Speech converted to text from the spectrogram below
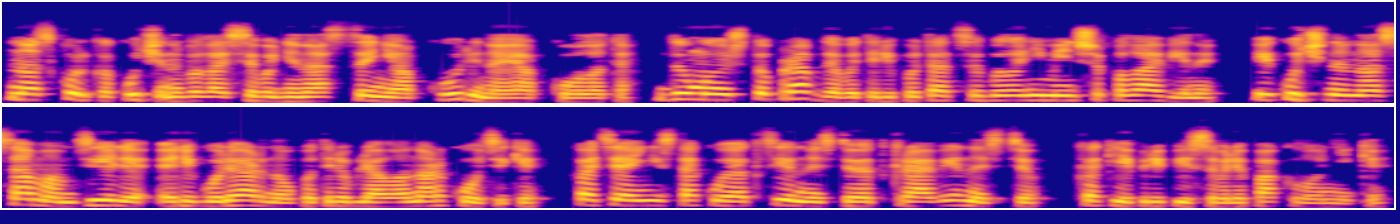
насколько Кучина была сегодня на сцене обкурена и обколота. Думаю, что правда в этой репутации было не меньше половины, и Кучина на самом деле регулярно употребляла наркотики, хотя и не с такой активностью и откровенностью, как ей приписывали поклонники.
